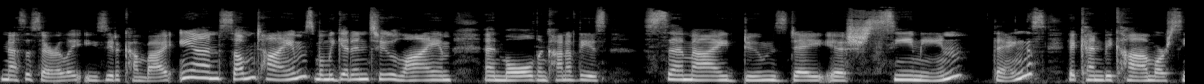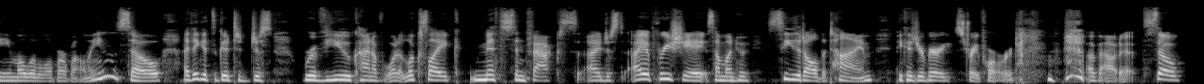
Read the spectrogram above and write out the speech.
necessarily easy to come by. And sometimes when we get into Lyme and mold and kind of these semi doomsday ish seeming things, it can become or seem a little overwhelming. So I think it's good to just review kind of what it looks like, myths and facts. I just, I appreciate someone who sees it all the time because you're very straightforward about it. So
